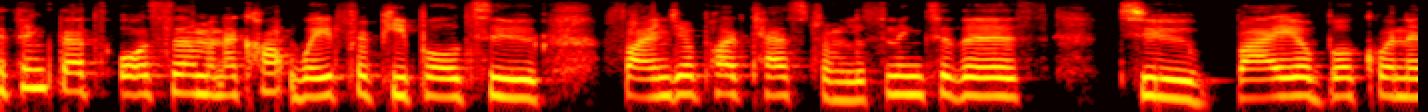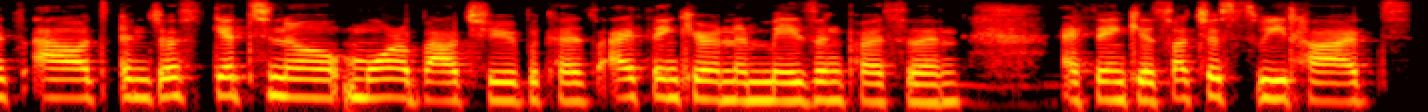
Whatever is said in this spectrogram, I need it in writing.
I think that's awesome. And I can't wait for people to find your podcast from listening to this, to buy your book when it's out, and just get to know more about you because I think you're an amazing person. I think you're such a sweetheart.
